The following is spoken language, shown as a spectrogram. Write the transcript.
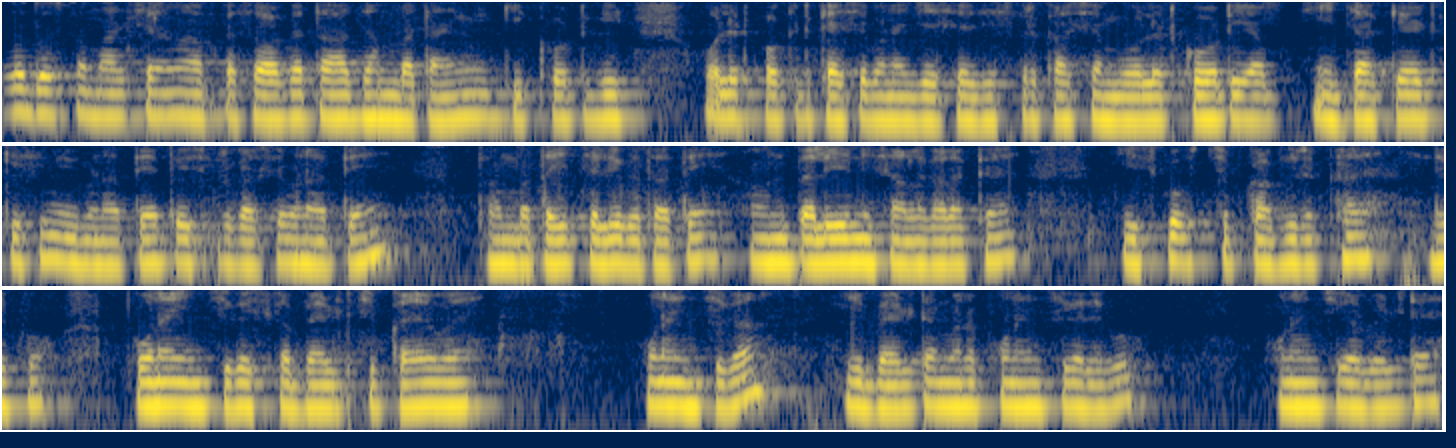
हेलो दोस्तों, हमारे चैनल में आपका स्वागत है। आज हम बताएँगे कि कोट की वॉलेट पॉकेट कैसे बनाए, जैसे जिस प्रकार से हम वॉलेट कोट या जैकेट किसी में भी बनाते हैं तो इस प्रकार से बनाते हैं। तो हम बताइए, चलिए बताते हैं। हमने पहले ये निशान लगा रखा है। इसको चिपका भी रखा है। देखो, पौना इंची का इसका बेल्ट चिपकाया हुआ है। पौना इंची का, ये बेल्ट है हमारा पौना इंची का, देखो। पौना इंची का बेल्ट है।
